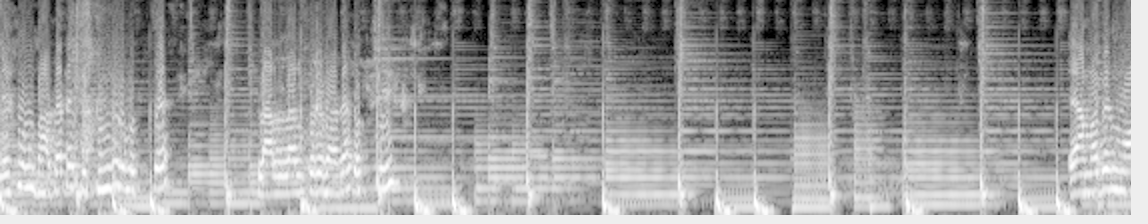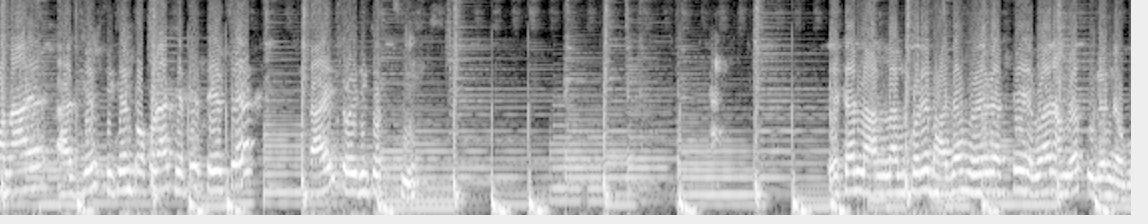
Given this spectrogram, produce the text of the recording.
দেখুন, ভাজাটা কি সুন্দর হচ্ছে। লাল লাল করে ভাজা করছি। আমাদের মনায় আজকে চিকেন পকোড়া খেতে চেয়েছে, তাই তৈরি করছি। এটা লাল লাল করে ভাজা হয়ে গেছে, এবার আমরা তুলে নেব।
